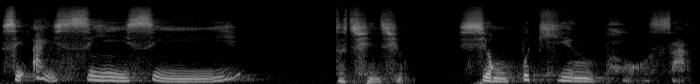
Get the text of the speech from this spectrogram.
是爱时时的亲像上不轻菩萨。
